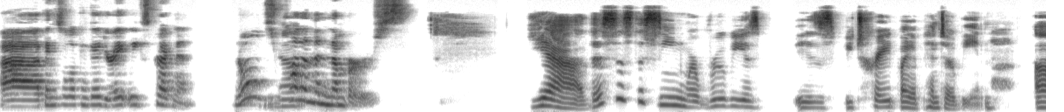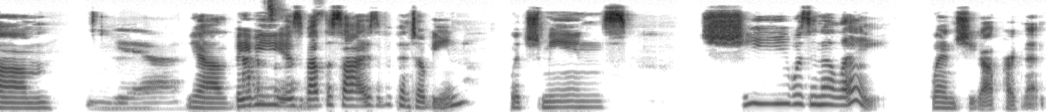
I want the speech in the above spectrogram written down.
uh, things are looking good. You're eight weeks pregnant." Noel's Yeah. running the numbers. Yeah, this is the scene where Ruby is is betrayed by a pinto bean. Um, Yeah. yeah, the baby is about the size of a pinto bean, which means she was in LA when she got pregnant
